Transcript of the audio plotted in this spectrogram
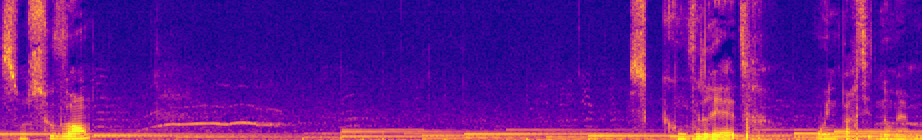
sont souvent ce qu'on voudrait être ou une partie de nous-mêmes.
